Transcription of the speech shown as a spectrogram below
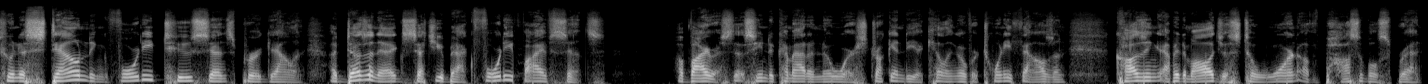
to an astounding 42 cents per gallon. A dozen eggs set you back 45 cents. A virus that seemed to come out of nowhere struck India, killing over 20,000, causing epidemiologists to warn of possible spread.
